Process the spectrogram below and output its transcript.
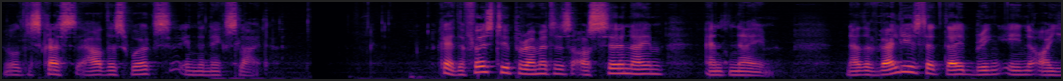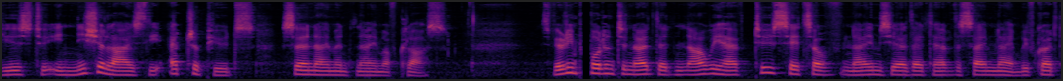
We'll discuss how this works in the next slide. Okay, the first two parameters are surname and name. Now the values that they bring in are used to initialize the attributes surname and name of class. It's very important to note that now we have two sets of names here that have the same name. We've got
